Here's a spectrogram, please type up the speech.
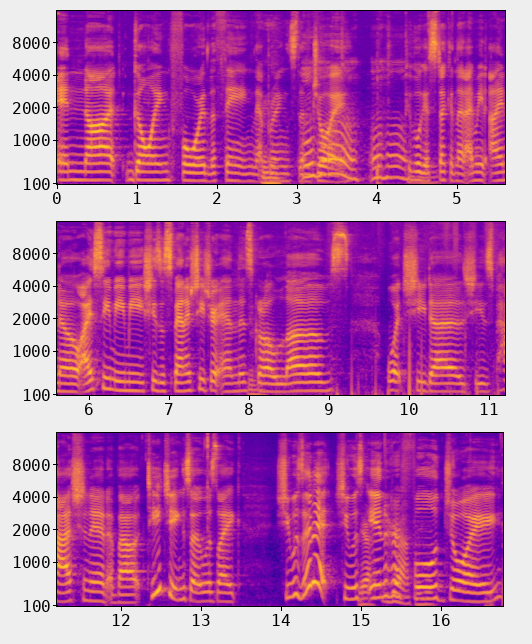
in not going for the thing that mm-hmm. brings them joy. Mm-hmm. Mm-hmm. People get stuck in that. I mean, I know I see Mimi, she's a Spanish teacher and this girl loves what she does. She's passionate about teaching. So it was like she was in it. She was Yeah. in her Yeah. full joy.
